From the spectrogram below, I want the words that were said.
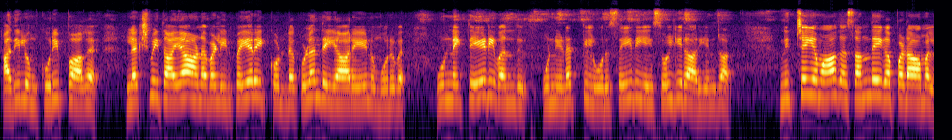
அதிலும் குறிப்பாக லக்ஷ்மி தாயானவளின் பெயரை கொண்ட குழந்தை யாரேனும் ஒருவர் உன்னை தேடி வந்து உன்னிடத்தில் ஒரு செய்தியை சொல்கிறார் என்றால் நிச்சயமாக சந்தேகப்படாமல்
